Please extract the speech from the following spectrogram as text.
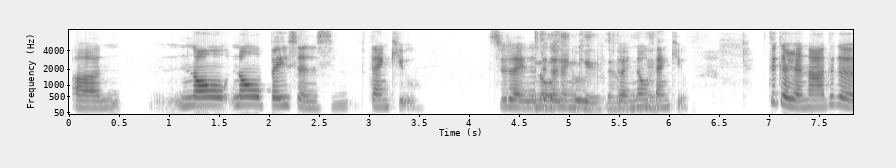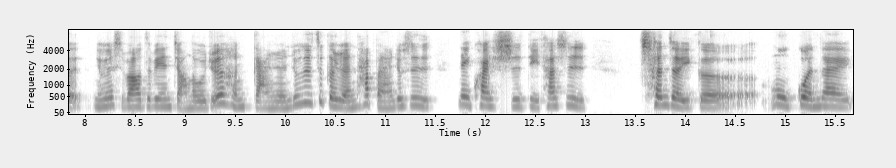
呃。No, no basins, thank you 之类的这个 group，对，No thank you。这个人啊，这个《纽约时报》这边讲的，我觉得很感人。就是这个人，他本来就是那块湿地，他是撑着一个木棍在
